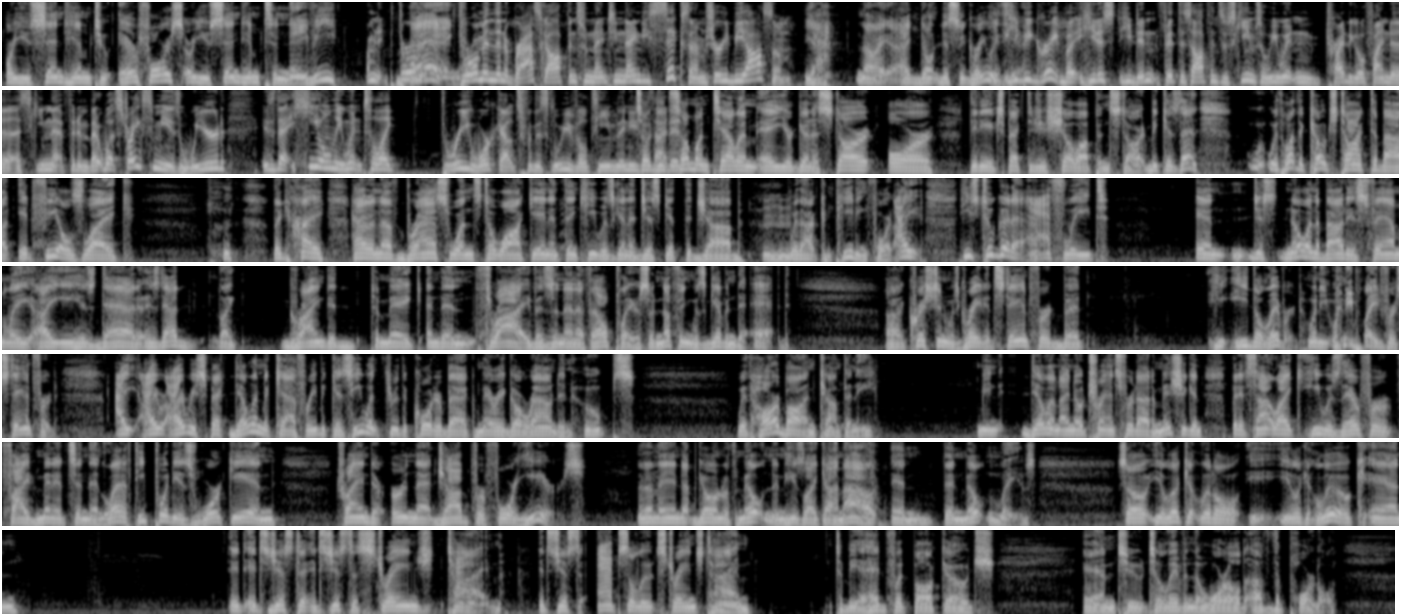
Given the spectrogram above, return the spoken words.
or you send him to Air Force, or you send him to Navy. I mean, throw him, throw him in the Nebraska offense from 1996, and I'm sure he'd be awesome. Yeah, no, I, I don't disagree with you. He'd be great, but he just he didn't fit this offensive scheme, so he went and tried to go find a, a scheme that fit him better. What strikes me as weird is that he only went to like three workouts for this Louisville team. Then he So decided did someone tell him, "Hey, you're going to start," or did he expect to just show up and start? Because that, with what the coach talked about, it feels like the guy had enough brass ones to walk in and think he was going to just get the job without competing for it. I, he's too good an athlete. And just knowing about his family, i.e., his dad, his dad like grinded to make and then thrive as an NFL player. So nothing was given to Ed. Uh, Christian was great at Stanford, but he, he delivered when he when he played for Stanford. I, I I respect Dylan McCaffrey because he went through the quarterback merry-go-round in hoops with Harbaugh and company. I mean, Dylan, I know transferred out of Michigan, but it's not like he was there for five minutes and then left. He put his work in trying to earn that job for four years. And then they end up going with Milton, and he's like, I'm out. And then Milton leaves. So you look at little, you look at Luke, and it, it's just a, it's just a strange time. It's just an absolute strange time to be a head football coach and to to live in the world of the portal.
